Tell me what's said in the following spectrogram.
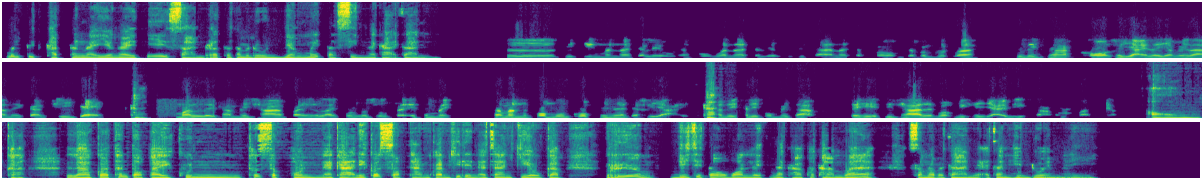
มันติดขัดทางไหนยังไงที่ศาลรัฐธรรมนูญยังไม่ตัดสินนะคะอาจารย์คือที่จริงมันน่าจะเร็วนะผมว่าน่าจะเร็วคุณพิธาน่าจะพร้อมแต่ปรากฏว่าคุณพิธาขอขยายระยะเวลาในการชี้แจงค่ะมันเลยทำให้ช้าไปหลายคนก็สงสัยเอ๊ะทำไม ถ้ามันข้อมูลครบไม่น่าจะขยายค่ะอันนี้อันนี้ผมไม่ทราบแต่เหตุที่ช้าเลยเพราะมีขยายไปอีกสามวันครับ อ๋อค่ะ แล้วก็ท่านต่อไปคุณทศพลนะคะอันนี้ก็สอบถามความคิดเห็นอาจารย์เกี่ยวกับเรื่องดิจิ t a ลวอลเล็ตนะคะเขาถามว่าสำหรับอาจารย์เนี่ยอาจารย์เห็นด้วยไหม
